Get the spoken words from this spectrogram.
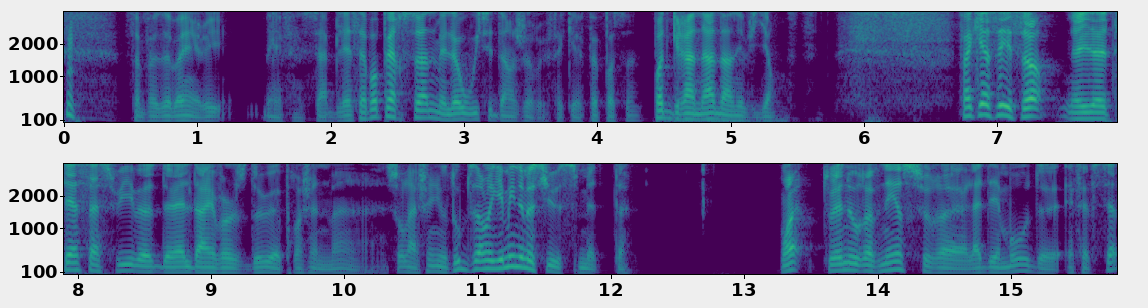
ça me faisait bien rire. Mais ça blessait pas personne, mais là, oui, c'est dangereux. Fait que fais pas ça. Pas de grenade l'avion. c'est- Fait que c'est ça. Et le test à suivre de Helldivers 2 euh, prochainement euh, sur la chaîne YouTube. Nous allons gaming de M. Smith. Ouais, tu voulais nous revenir sur euh, la démo de FF7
